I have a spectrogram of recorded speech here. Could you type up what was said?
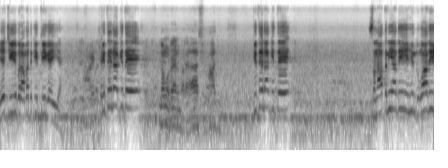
ਇਹ ਚੀਜ਼ ਬਰਾਮਦ ਕੀਤੀ ਗਈ ਹੈ। ਕਿਤੇ ਨਾ ਕਿਤੇ ਨਮੋ ਰਹਿਣ ਮਹਾਰਾਜ ਕਿਤੇ ਨਾ ਕਿਤੇ ਸਨਾਤਨੀਆਂ ਦੀ ਹਿੰਦੂਆਂ ਦੀ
